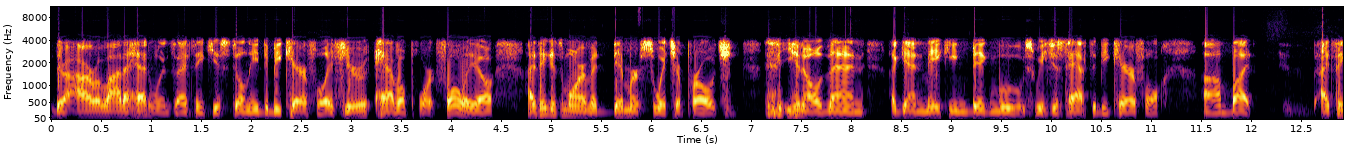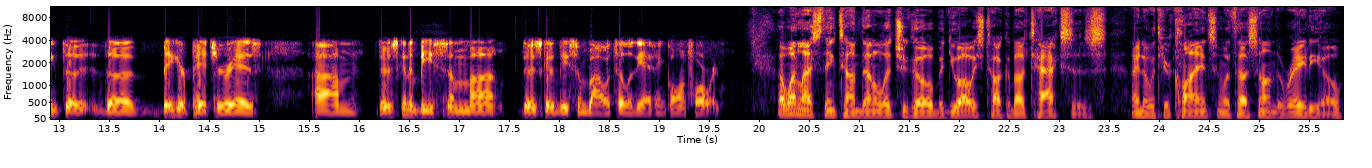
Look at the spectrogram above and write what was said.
there are a lot of headwinds. I think you still need to be careful. If you have a portfolio, I think it's more of a dimmer switch approach, you know, than again making big moves. We just have to be careful. Um, but I think the the bigger picture is um, there's going to be some uh, there's going to be some volatility. I think going forward. Uh, one last thing, Tom. Then I'll let you go. But you always talk about taxes. I know with your clients and with us on the radio.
